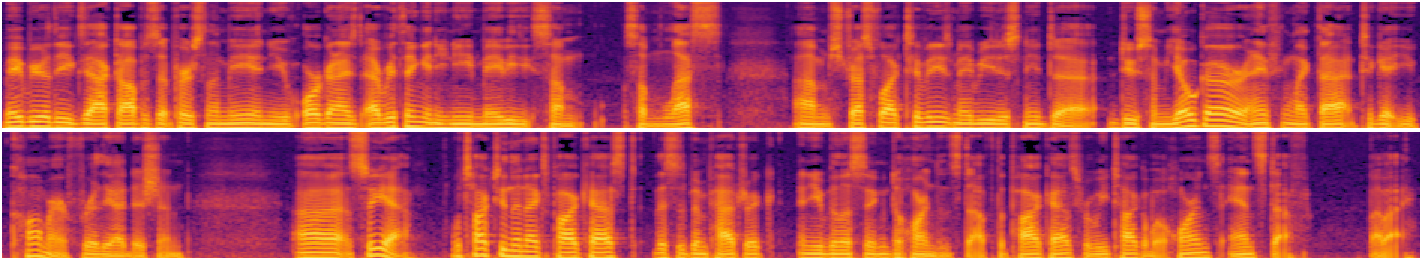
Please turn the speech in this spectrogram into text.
Maybe you're the exact opposite person than me, and you've organized everything, and you need maybe some some less um, stressful activities. Maybe you just need to do some yoga or anything like that to get you calmer for the audition. Uh, so yeah, we'll talk to you in the next podcast. This has been Patrick, and you've been listening to Horns and Stuff, the podcast where we talk about horns and stuff. Bye bye.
